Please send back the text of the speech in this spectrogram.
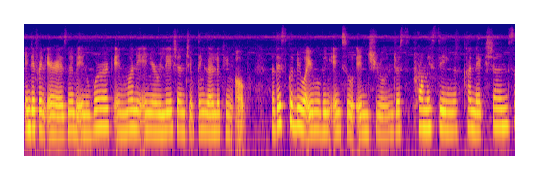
in different areas, maybe in work, in money, in your relationship, things are looking up. Now, this could be what you're moving into in June, just promising connections.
